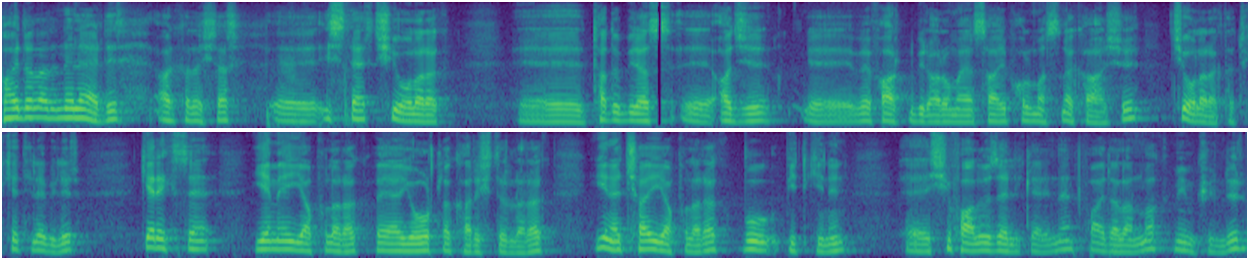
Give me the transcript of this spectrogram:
Faydaları nelerdir arkadaşlar? E, ister çiğ olarak e, tadı biraz e, acı e, ve farklı bir aromaya sahip olmasına karşı çiğ olarak da tüketilebilir. Gerekse yemeği yapılarak veya yoğurtla karıştırılarak yine çay yapılarak bu bitkinin e, şifalı özelliklerinden faydalanmak mümkündür.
